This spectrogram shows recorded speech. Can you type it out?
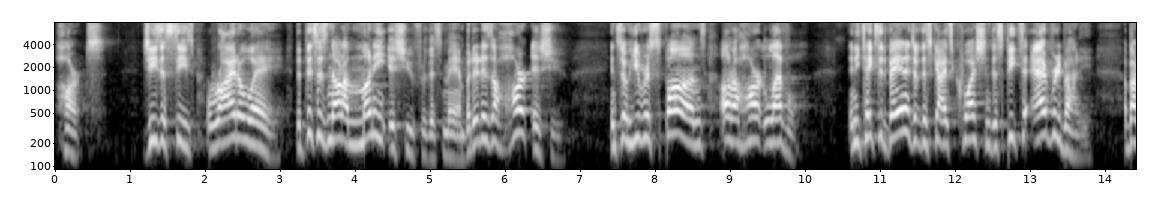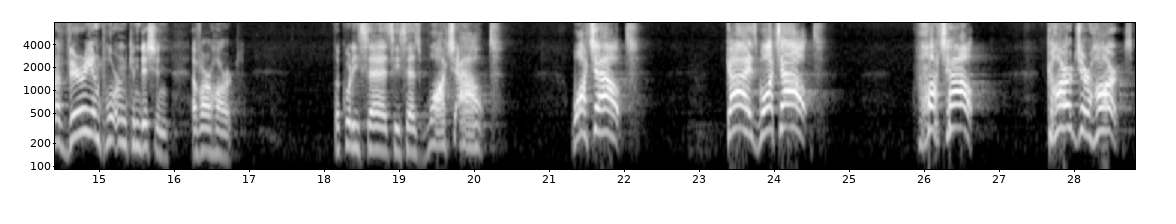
hearts. Jesus sees right away that this is not a money issue for this man, but it is a heart issue. And so he responds on a heart level. And he takes advantage of this guy's question to speak to everybody about a very important condition of our heart. Look what he says. He says, Watch out. Watch out. Guys, watch out. Watch out. Guard your heart.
